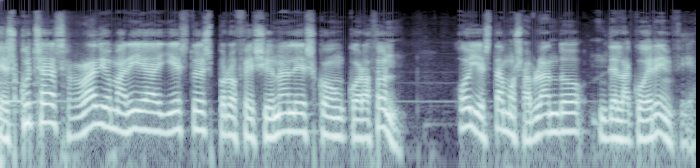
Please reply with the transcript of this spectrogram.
Escuchas Radio María y esto es Profesionales con Corazón. Hoy estamos hablando de la coherencia.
